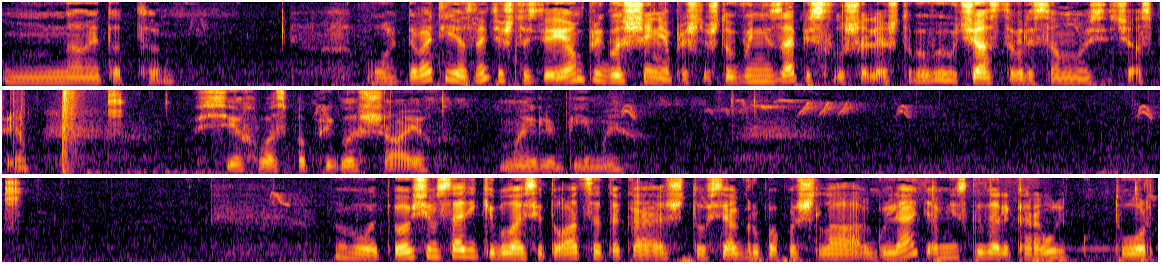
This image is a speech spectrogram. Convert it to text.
на этот... э, Ой, давайте я, знаете, что сделаю? Я вам приглашение пришлю, чтобы вы не запись слушали, а чтобы вы участвовали со мной сейчас прям. Всех вас поприглашаю, мои любимые. Вот. В общем, в садике была ситуация такая, что вся группа пошла гулять, а мне сказали, карауль торт,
